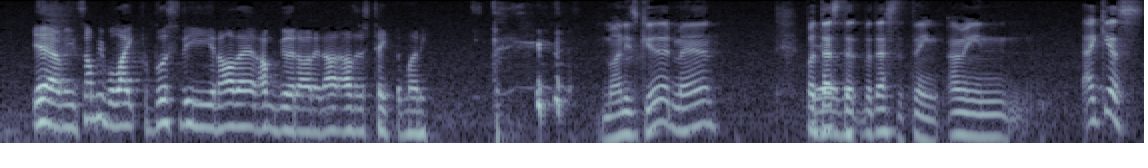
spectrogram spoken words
yeah, I mean, some people like publicity and all that. I'm good on it. I'll, I'll just take the money. Money's good, man. But Yeah, that's the but- but that's the thing. I mean, I guess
